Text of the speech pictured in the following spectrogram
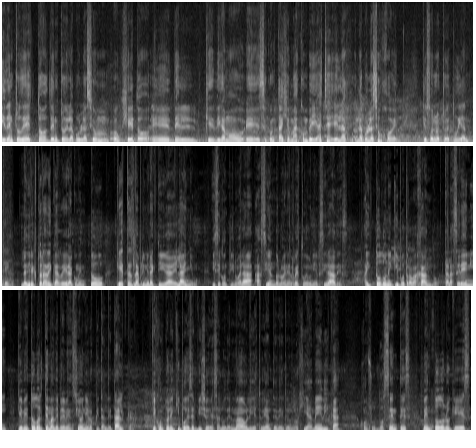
y dentro de esto, dentro de la población objeto eh, del que digamos eh, se contagia más con VIH es la, la población joven que son nuestros estudiantes. La directora de carrera comentó que esta es la primera actividad del año y se continuará haciéndolo en el resto de universidades hay todo un equipo trabajando, Talaceremi, que ve todo el tema de prevención y el hospital de Talca, que junto al equipo de servicio de salud del Maule y estudiantes de tecnología médica, con sus docentes, ven todo lo que es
